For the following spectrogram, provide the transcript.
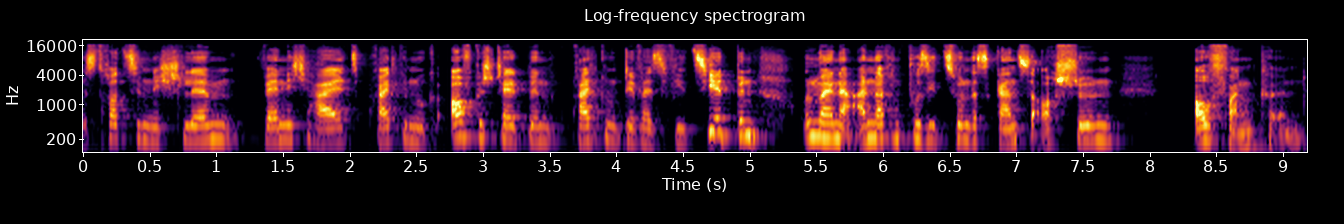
ist trotzdem nicht schlimm, wenn ich halt breit genug aufgestellt bin, breit genug diversifiziert bin und meine anderen Positionen das Ganze auch schön auffangen können.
